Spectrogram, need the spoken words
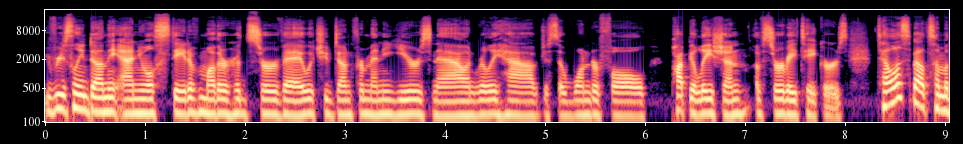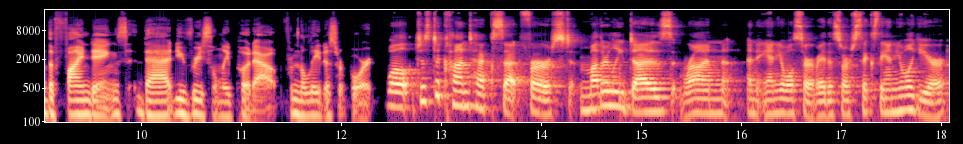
You've recently done the annual State of Motherhood survey, which you've done for many years now, and really have just a wonderful population of survey takers. Tell us about some of the findings that you've recently put out from the latest report. Well, just a context set first, Motherly does run an annual survey. This is our sixth annual year.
